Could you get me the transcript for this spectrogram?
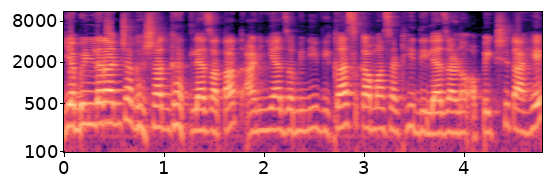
या बिल्डरांच्या घशात घातल्या जातात आणि या जमिनी विकास कामासाठी दिल्या जाणं अपेक्षित आहे.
